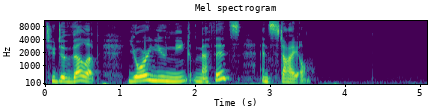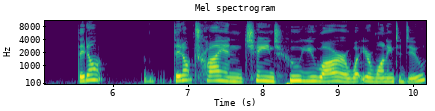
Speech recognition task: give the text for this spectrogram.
to develop your unique methods and style. They don't they don't try and change who you are or what you're wanting to do,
